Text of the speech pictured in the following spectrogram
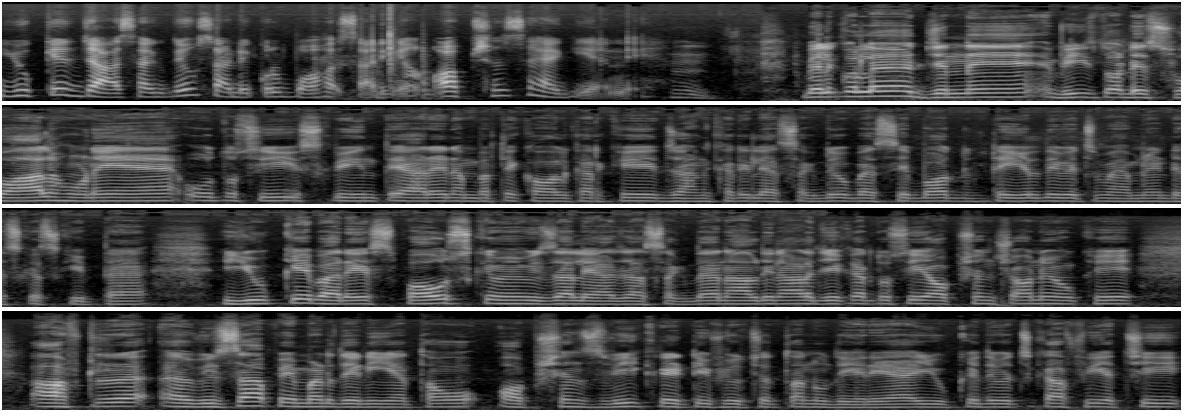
ਯੂਕੇ ਜਾ ਸਕਦੇ ਹੋ। ਸਾਡੇ ਕੋਲ ਬਹੁਤ ਸਾਰੀਆਂ ਆਪਸ਼ਨਸ ਹੈਗੀਆਂ ਨੇ। ਬਿਲਕੁਲ, ਜਿੰਨੇ ਵੀ ਤੁਹਾਡੇ ਸਵਾਲ ਹੋਣੇ ਆ ਉਹ ਤੁਸੀਂ ਸਕਰੀਨ ਤੇ ਆ ਰਹੇ ਨੰਬਰ ਤੇ ਕਾਲ ਕਰਕੇ ਜਾਣਕਾਰੀ ਲੈ ਸਕਦੇ ਹੋ। ਵੈਸੇ ਬਹੁਤ ਡਿਟੇਲ ਦੇ ਵਿੱਚ ਮੈਮ ਨੇ ਡਿਸਕਸ ਕੀਤਾ ਹੈ। ਯੂਕੇ ਬਾਰੇ ਸਪਾਊਸ ਕਿਵੇਂ ਵੀਜ਼ਾ ਲਿਆ ਜਾ ਸਕਦਾ ਹੈ? ਨਾਲ ਦੀ ਨਾਲ ਜੇਕਰ ਤੁਸੀਂ ਆਪਸ਼ਨ ਚਾਹੁੰਦੇ ਹੋ ਕਿ ਆਫਟਰ ਵੀਜ਼ਾ ਪੇਮੈਂਟ ਦੇਣੀ ਹੈ, ਤਾਂ ਉਹ ਆਪਸ਼ਨਸ ਵੀ ਕ੍ਰੀਏਟਿਵ ਫਿਊਚਰ ਤੁਹਾਨੂੰ ਦੇ ਰਿਹਾ ਹੈ। ਯੂਕੇ ਦੇ ਵਿੱਚ ਕਾਫੀ ਅੱਛੀ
